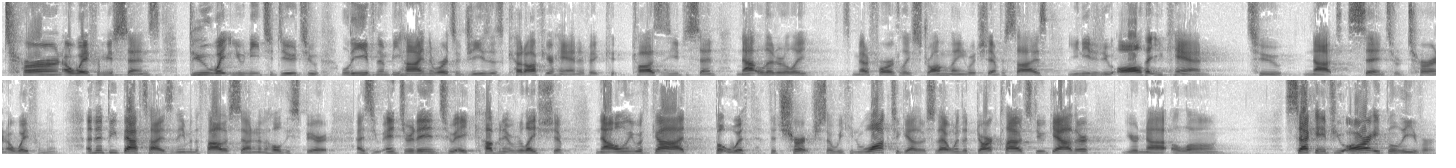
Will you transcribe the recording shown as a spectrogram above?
turn away from your sins, do what you need to do to leave them behind. The words of Jesus cut off your hand if it causes you to sin, not literally, it's metaphorically, strong language to emphasize you need to do all that you can to not sin, to turn away from them. And then be baptized in the name of the Father, Son, and the Holy Spirit as you enter into a covenant relationship not only with God, but with the church. So we can walk together so that when the dark clouds do gather, you're not alone. Second, if you are a believer,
